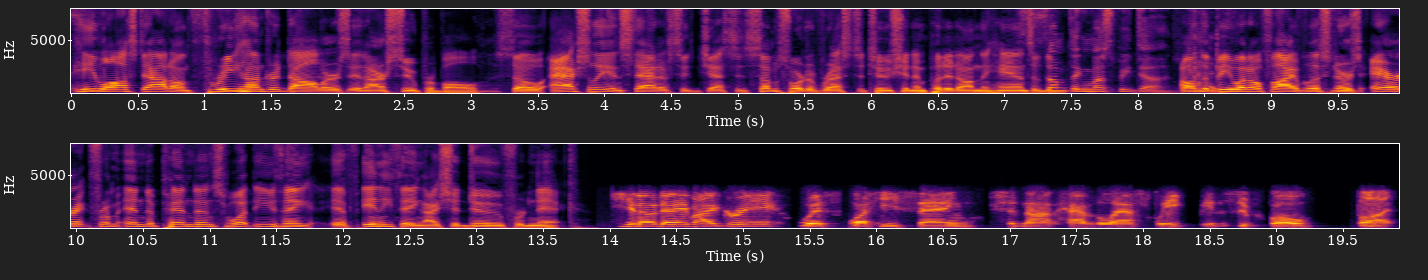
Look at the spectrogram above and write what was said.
He lost out on $300 in our Super Bowl. So Ashley and Stat have suggested some sort of restitution and put it on the hands of the Something must be done. on the B105 listeners. Eric from Independence, what do you think, if anything, I should do for Nick? You know, Dave, I agree with what he's saying. Should not have the last week be the Super Bowl. But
